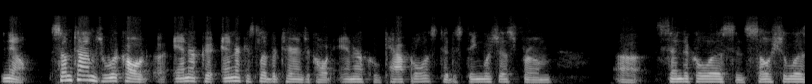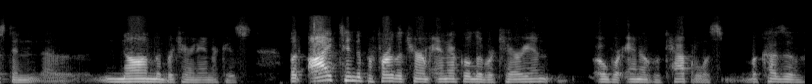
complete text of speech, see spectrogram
now, sometimes we're called uh, anarch anarchist libertarians are called anarcho-capitalists to distinguish us from uh, syndicalists and socialists and uh, non-libertarian anarchists. But I tend to prefer the term anarcho-libertarian over anarcho-capitalist because of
